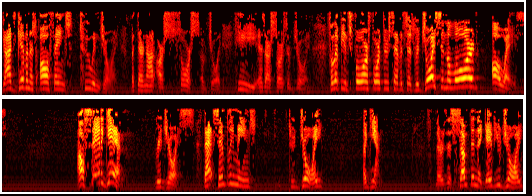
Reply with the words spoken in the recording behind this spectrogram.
God's given us all things to enjoy, but they're not our source of joy. He is our source of joy. Philippians 4 4 through 7 says, Rejoice in the Lord always. I'll say it again rejoice. That simply means to joy again. There's this something that gave you joy,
